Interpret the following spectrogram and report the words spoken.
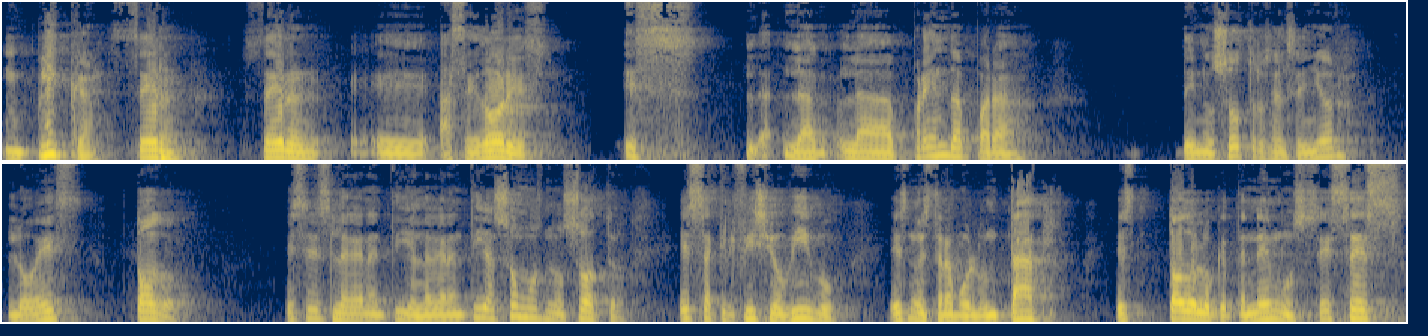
implica ser, ser eh, hacedores. Es la, la prenda para de nosotros el Señor lo es todo. Esa es la garantía. La garantía somos nosotros. Es sacrificio vivo, es nuestra voluntad, es todo lo que tenemos. Esa es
